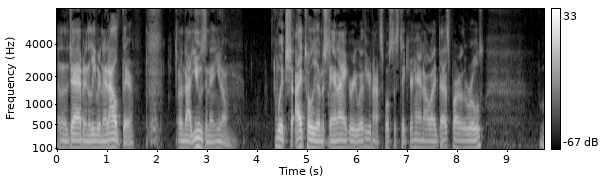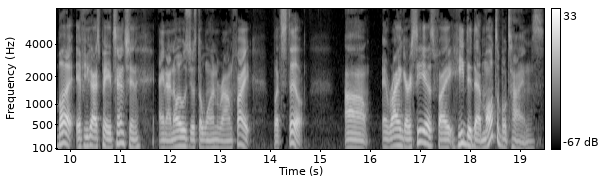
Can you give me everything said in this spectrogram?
in a, jab and leaving it out there or not using it, you know. Which I totally understand. I agree with. You're not supposed to stick your hand out like that. Part of the rules. But if you guys pay attention, and I know it was just a one round fight, but still, um, in Ryan Garcia's fight, he did that multiple times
